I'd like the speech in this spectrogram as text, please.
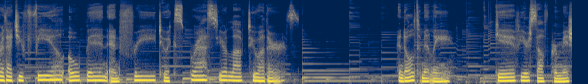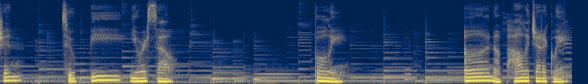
or that you feel open and free to express your love to others. And ultimately, give yourself permission to be yourself fully, unapologetically.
